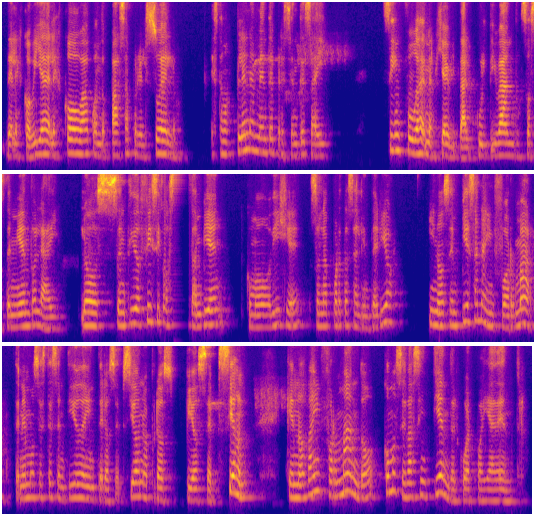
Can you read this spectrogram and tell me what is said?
de la escobilla de la escoba cuando pasa por el suelo. Estamos plenamente presentes ahí, sin fuga de energía vital, cultivando, sosteniéndola ahí. Los sentidos físicos también, como dije, son las puertas al interior y nos empiezan a informar. Tenemos este sentido de interocepción o propiocepción que nos va informando cómo se va sintiendo el cuerpo ahí adentro.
